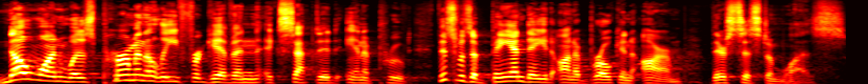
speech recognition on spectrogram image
No one was permanently forgiven, accepted, and approved. This was a band aid on a broken arm, their system was.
